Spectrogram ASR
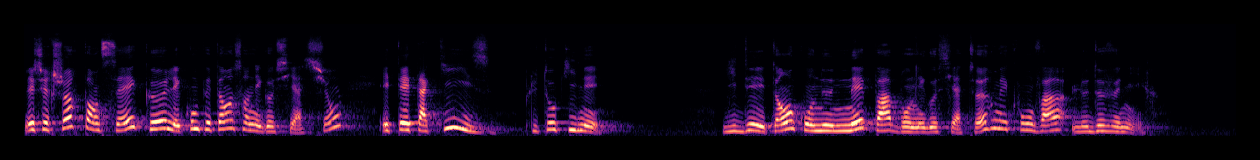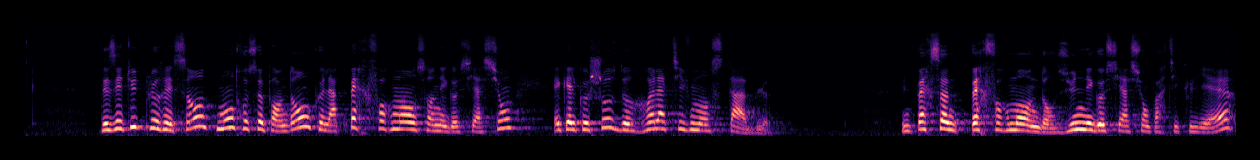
les chercheurs pensaient que les compétences en négociation étaient acquises plutôt qu'innées. L'idée étant qu'on ne naît pas bon négociateur, mais qu'on va le devenir. Des études plus récentes montrent cependant que la performance en négociation est quelque chose de relativement stable. Une personne performante dans une négociation particulière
